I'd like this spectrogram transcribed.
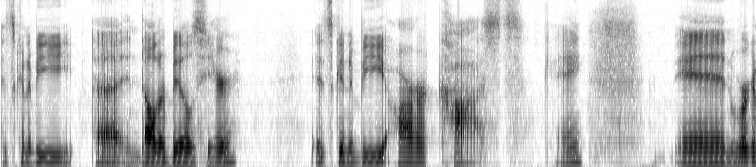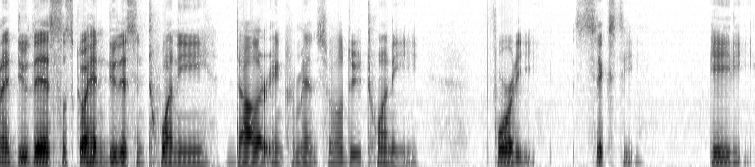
it's going to be uh, in dollar bills here. It's going to be our costs, okay? And we're going to do this, let's go ahead and do this in $20 increments. So we'll do 20, 40, 60, 80,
